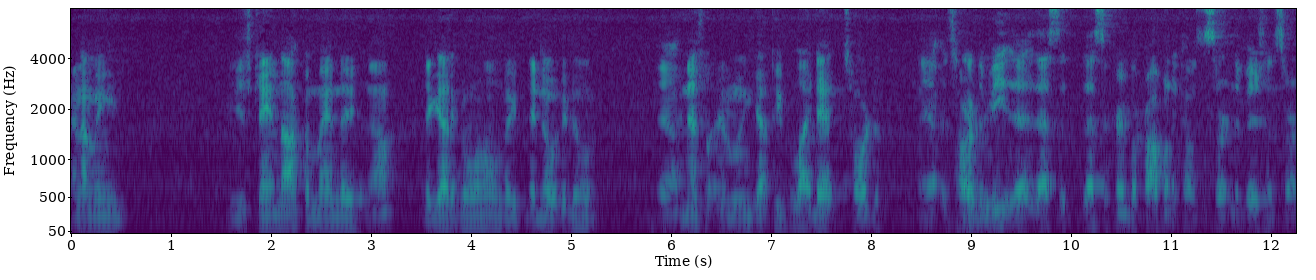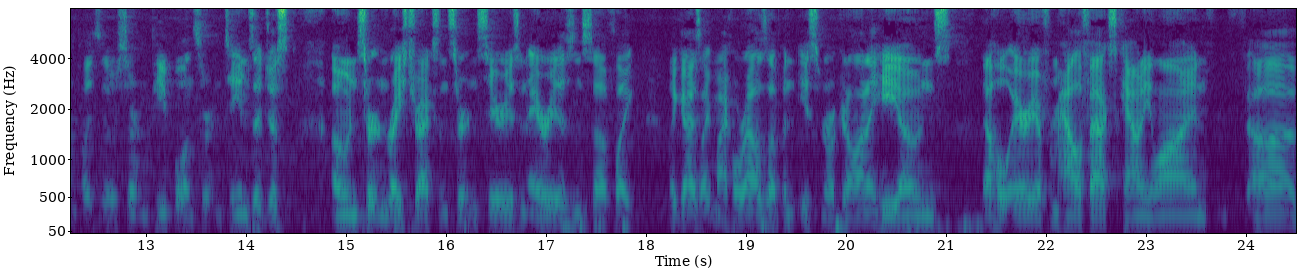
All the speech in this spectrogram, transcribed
and I mean, you just can't knock them, man. They no, they got it going on. They, they know what they're doing. yeah. And that's what. And when you got people like that, it's hard to. Yeah, it's Hard hard to to beat. That, that's the that's the cream of the crop when it comes to certain divisions, certain places. There's certain people and certain teams that just own certain racetracks and certain series and areas and stuff. Like like guys like Michael Rouse up in Eastern North Carolina. He owns that whole area from Halifax County line, uh,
